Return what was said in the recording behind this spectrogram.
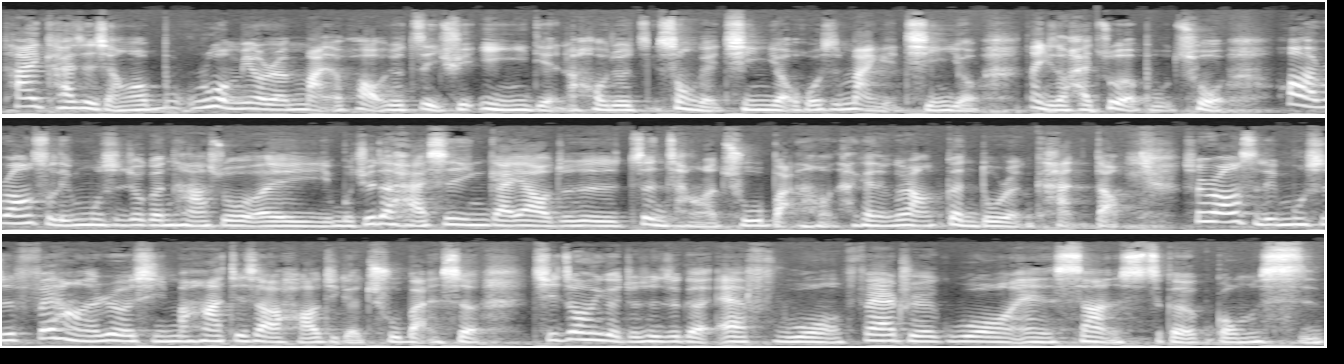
她一开始想说，不，如果没有人买的话，我就自己去印一点，然后就送给亲友，或是卖给亲友。那也都还做的不错。后来 r o n s l y 牧师就跟他说：“哎，我觉得还是应该要就是正常的出版哈，才可能够让更多人看到。”所以 r o n s l y 牧师非常的热心，帮他介绍了好几个出版社，其中一个就是这个 F. Warren Frederick War and Sons 这个公司。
